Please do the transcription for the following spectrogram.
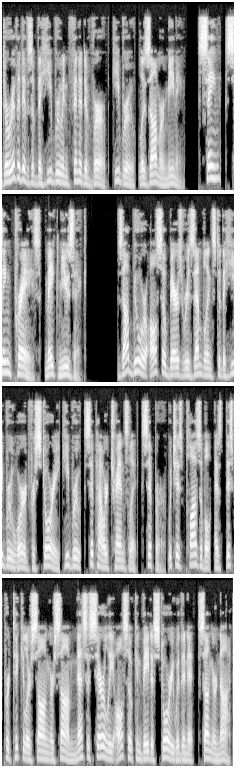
Derivatives of the Hebrew infinitive verb, Hebrew, lazamer meaning sing, sing praise, make music. Zabur also bears resemblance to the Hebrew word for story Hebrew, sippower translate, sipper which is plausible, as, this particular song or psalm necessarily also conveyed a story within it, sung or not.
